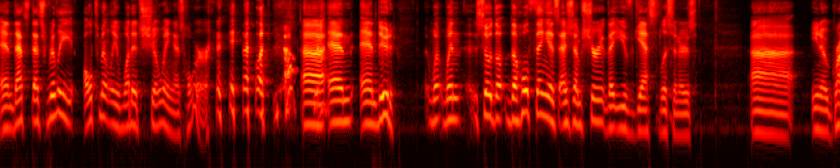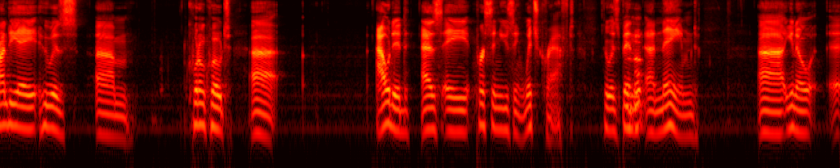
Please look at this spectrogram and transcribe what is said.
and that's that's really ultimately what it's showing as horror. Like Yeah, uh, and and dude, when, when so the the whole thing is, as I'm sure that you've guessed, listeners, uh, you know, Grandier, who is um, quote unquote uh, outed as a person using witchcraft, who has been Mhm. uh, named, uh, you know, uh,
